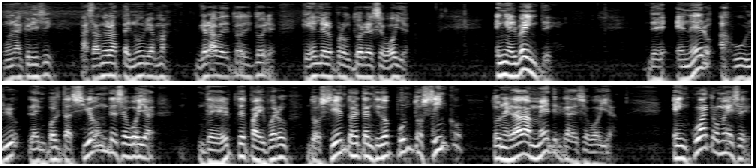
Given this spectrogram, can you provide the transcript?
una crisis pasando las penurias más graves de toda la historia, que es el de los productores de cebolla. En el 20, de enero a julio, la importación de cebolla de este país fueron 272.5 toneladas métricas de cebolla. En cuatro meses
